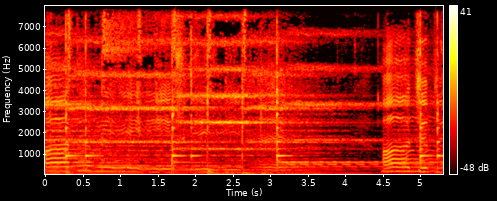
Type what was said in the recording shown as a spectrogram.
آدمی سی ہے۔ آج بھی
